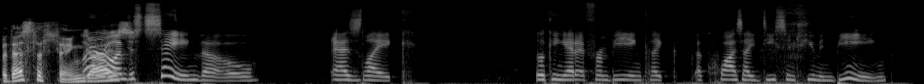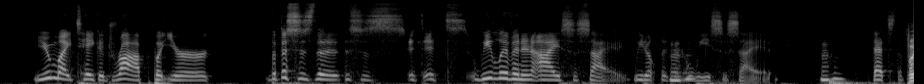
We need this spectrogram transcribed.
But that's the thing, guys. no, no, I'm just saying though, as like looking at it from being like a quasi decent human being, you might take a drop, but you're, but this is the this is it, it's we live in an I society. We don't live in a we society. Mhm. That's the But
